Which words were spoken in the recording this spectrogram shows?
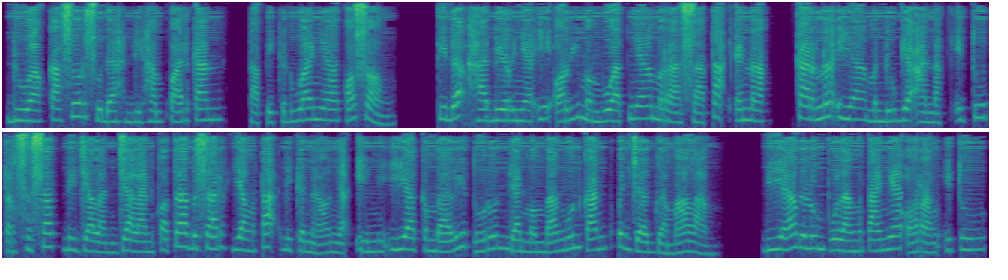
Dua kasur sudah dihamparkan, tapi keduanya kosong. Tidak hadirnya Iori membuatnya merasa tak enak, karena ia menduga anak itu tersesat di jalan-jalan kota besar yang tak dikenalnya ini ia kembali turun dan membangunkan penjaga malam. Dia belum pulang tanya orang itu,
